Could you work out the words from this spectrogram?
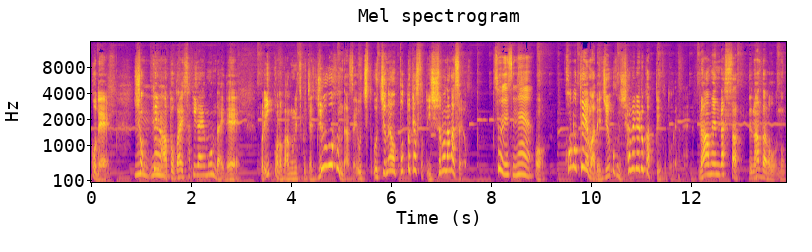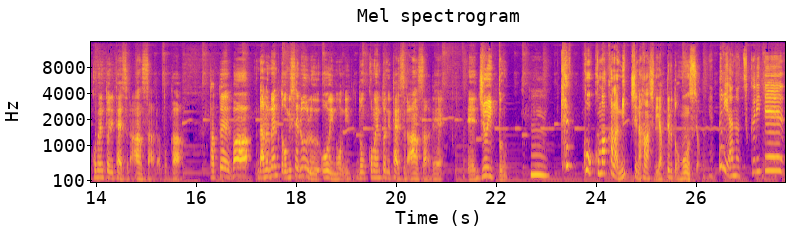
個で、うん食券後買い先買い問題で、これ一個の番組作っちゃ15分だぜ。うち、うちのポッドキャストと一緒の長さよ。そうですね。うんこのテーマで15分喋れるかっていうことだよね。ラーメンらしさってなんだろうのコメントに対するアンサーだとか、例えば、ラルメンってお店ルール多いのにのコメントに対するアンサーで、えー11分。うん。結構細かなニッチな話でやってると思うんですよ。やっぱりあの、作り手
